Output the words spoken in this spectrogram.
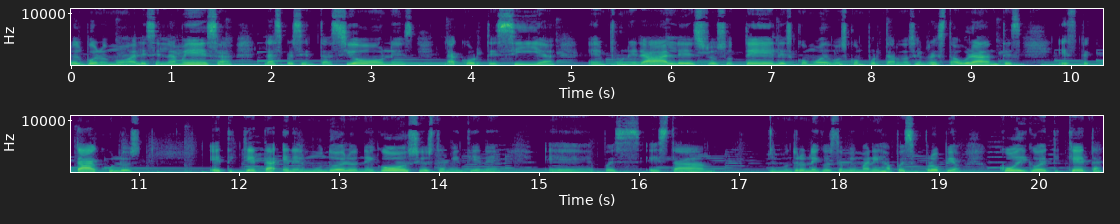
los buenos modales en la mesa, las presentaciones, la cortesía en funerales, los hoteles, cómo debemos comportarnos en restaurantes, espectáculos, etiqueta en el mundo de los negocios, también tiene eh, pues esta el mundo de los negocios también maneja pues su propio código de etiqueta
